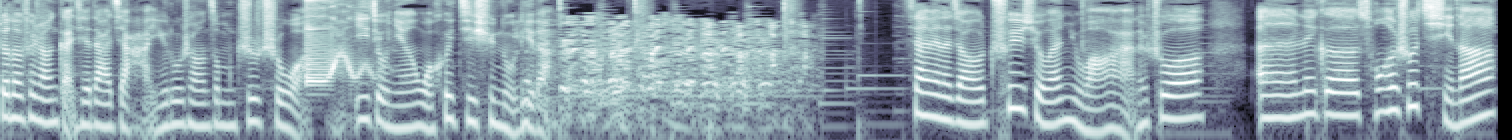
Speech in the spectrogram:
真的非常感谢大家一路上这么支持我。一九年我会继续努力的。下面呢叫吹雪丸女王啊，她说，嗯，那个从何说起呢？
